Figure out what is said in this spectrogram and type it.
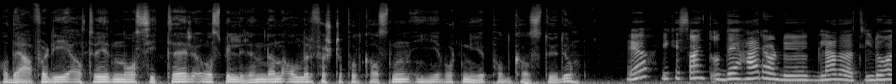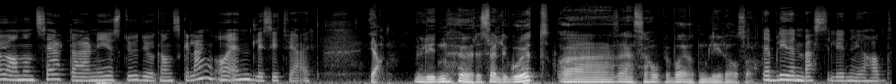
Og det er fordi at vi nå sitter og spiller inn den aller første podkasten i vårt nye podkaststudio. Ja, ikke sant? Og det her har du gleda deg til. Du har jo annonsert det her nye studioet ganske lenge, og endelig sitter vi her. Ja, lyden høres veldig god ut, eh, så jeg håper bare at den blir det også. Det blir den beste lyden vi har hatt.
